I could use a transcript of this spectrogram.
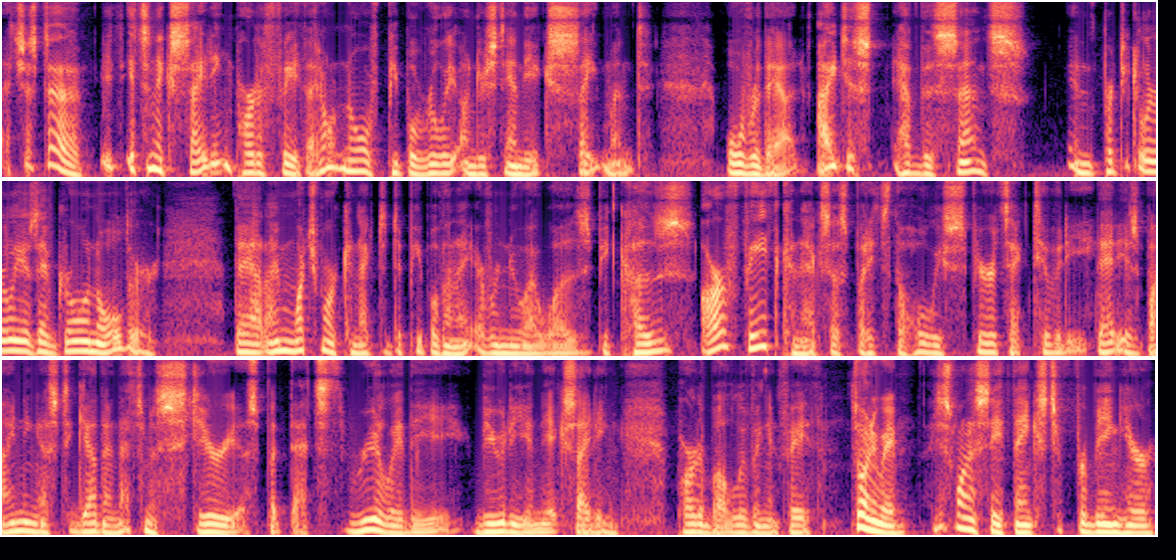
That's just a, it, it's an exciting part of faith. I don't know if people really understand the excitement over that. I just have this sense, and particularly as I've grown older, that I'm much more connected to people than I ever knew I was because our faith connects us, but it's the Holy Spirit's activity that is binding us together. And that's mysterious, but that's really the beauty and the exciting part about living in faith. So, anyway, I just want to say thanks to, for being here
